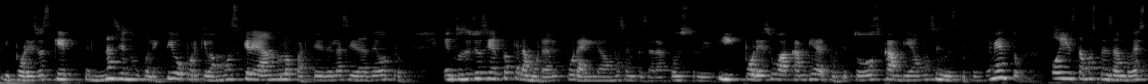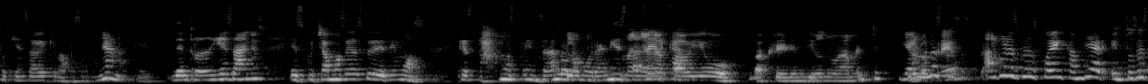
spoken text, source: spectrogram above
y por eso es que termina siendo un colectivo, porque vamos creándolo a partir de las ideas de otro. Entonces yo siento que la moral por ahí la vamos a empezar a construir y por eso va a cambiar, porque todos cambiamos en nuestro pensamiento. Hoy estamos pensando esto, quién sabe qué va a pasar mañana, que dentro de 10 años escuchamos esto y decimos que estamos pensando, la moral está Mañana Fabio va a creer en Dios nuevamente. Y algunas cosas, algunas cosas pueden cambiar. Entonces,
